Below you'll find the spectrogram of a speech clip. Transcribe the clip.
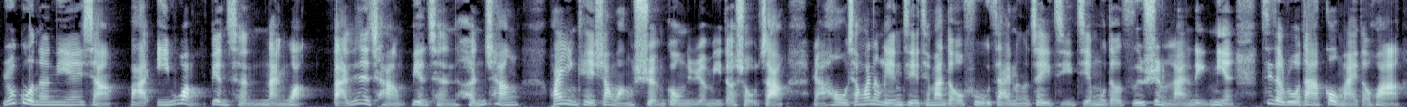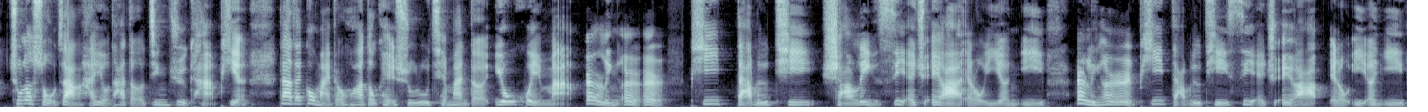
如果呢你也想把遗忘变成难忘，把日常变成恒常。欢迎可以上网选购女人迷的手账，然后相关的链接千万都有附在呢这一集节目的资讯栏里面。记得如果大家购买的话，除了手账，还有它的金句卡片，大家在购买的话都可以输入千曼的优惠码二零二二。P W T Charlene C H A R L E N E 二零二二 P W T C H A R L E N E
